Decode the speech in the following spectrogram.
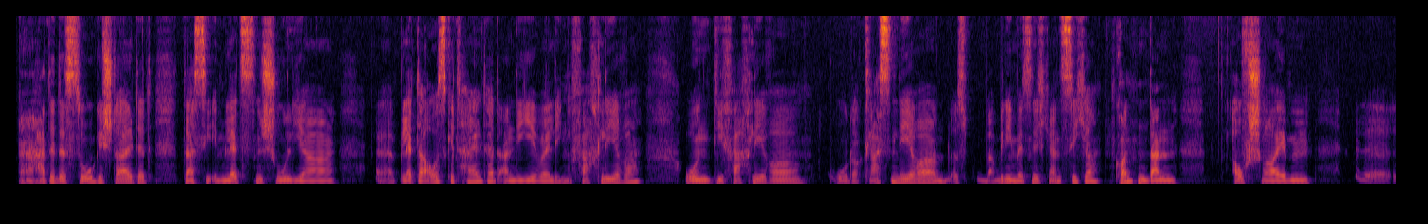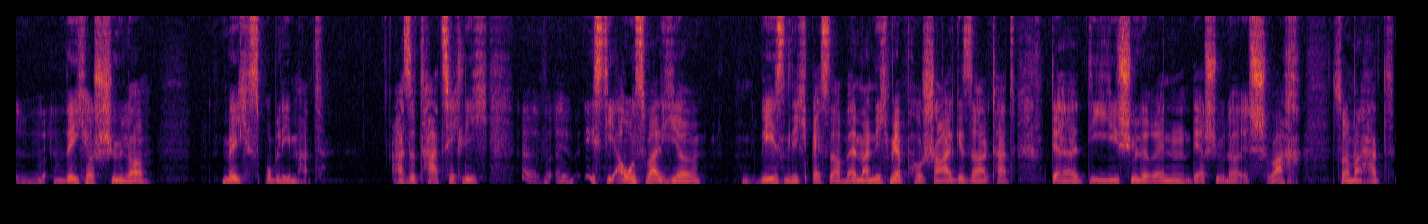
äh, hatte das so gestaltet, dass sie im letzten Schuljahr Blätter ausgeteilt hat an die jeweiligen Fachlehrer und die Fachlehrer oder Klassenlehrer, das, da bin ich mir jetzt nicht ganz sicher, konnten dann aufschreiben, äh, welcher Schüler welches Problem hat. Also tatsächlich ist die Auswahl hier wesentlich besser, weil man nicht mehr pauschal gesagt hat, der, die Schülerin, der Schüler ist schwach, sondern man hat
